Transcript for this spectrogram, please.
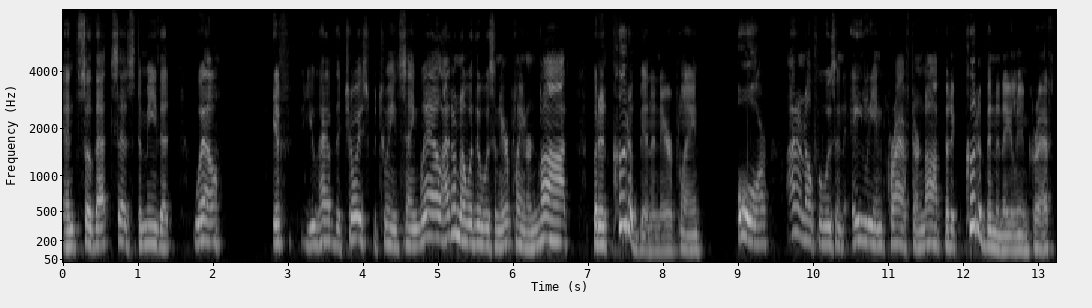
and so that says to me that well, if you have the choice between saying, well, I don't know whether it was an airplane or not, but it could have been an airplane, or I don't know if it was an alien craft or not, but it could have been an alien craft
